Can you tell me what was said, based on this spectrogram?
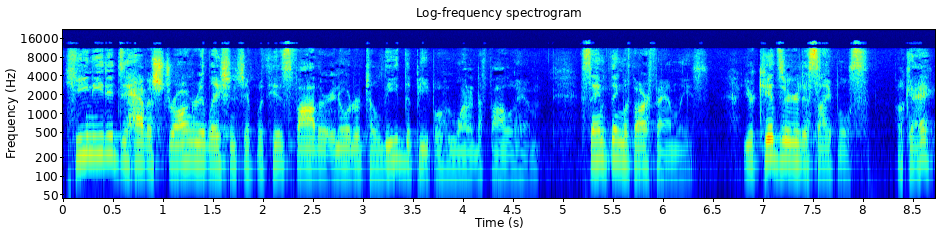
He needed to have a strong relationship with his father in order to lead the people who wanted to follow him. Same thing with our families. Your kids are your disciples, okay?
